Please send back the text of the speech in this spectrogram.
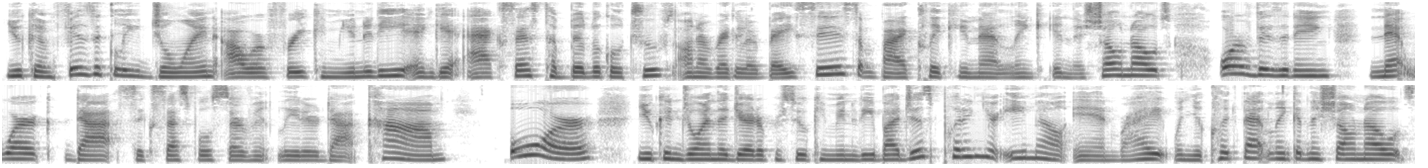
You can physically join our free community and get access to biblical truths on a regular basis by clicking that link in the show notes or visiting network.successfulservantleader.com or you can join the Dare to Pursue community by just putting your email in, right? When you click that link in the show notes,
